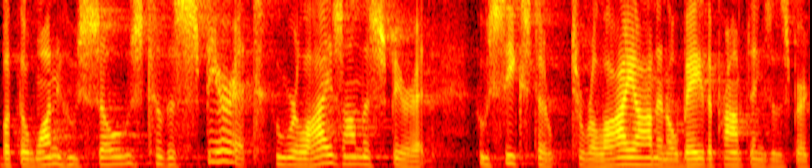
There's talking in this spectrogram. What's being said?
But the one who sows to the Spirit, who relies on the Spirit, who seeks to, to rely on and obey the promptings of the Spirit,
